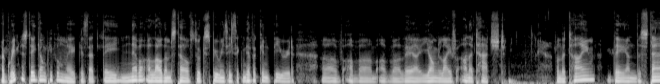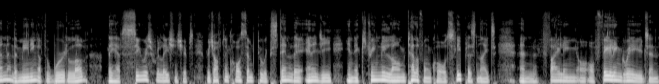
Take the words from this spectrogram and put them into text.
A great mistake young people make is that they never allow themselves to experience a significant period of of um, of uh, their young life unattached. From the time they understand the meaning of the word love, they have serious relationships, which often cause them to extend their energy in extremely long telephone calls, sleepless nights, and filing or, or failing grades and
